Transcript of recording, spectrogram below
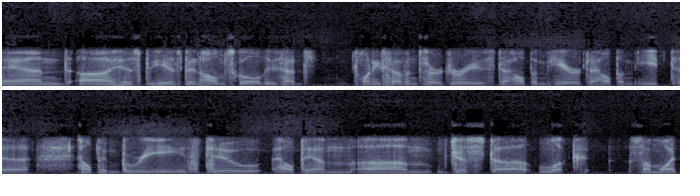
And uh, his he has been homeschooled. He's had 27 surgeries to help him hear, to help him eat, to help him breathe, to help him um, just uh, look somewhat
